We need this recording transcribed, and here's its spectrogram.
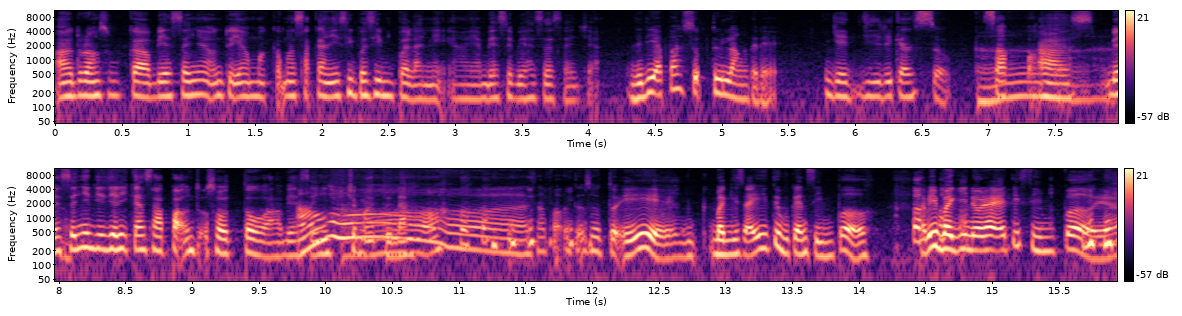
Uh, orang suka biasanya untuk yang masakan yang simple-simple lah ni, uh, yang biasa-biasa saja. Jadi apa sup tulang tadi? Dia dijadikan sup. Sapak. Uh, biasanya dijadikan sapak untuk soto, uh, biasanya macam itulah. Ah, sapak untuk soto. Eh, bagi saya itu bukan simple. Tapi bagi Nur Hayati simple ya.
